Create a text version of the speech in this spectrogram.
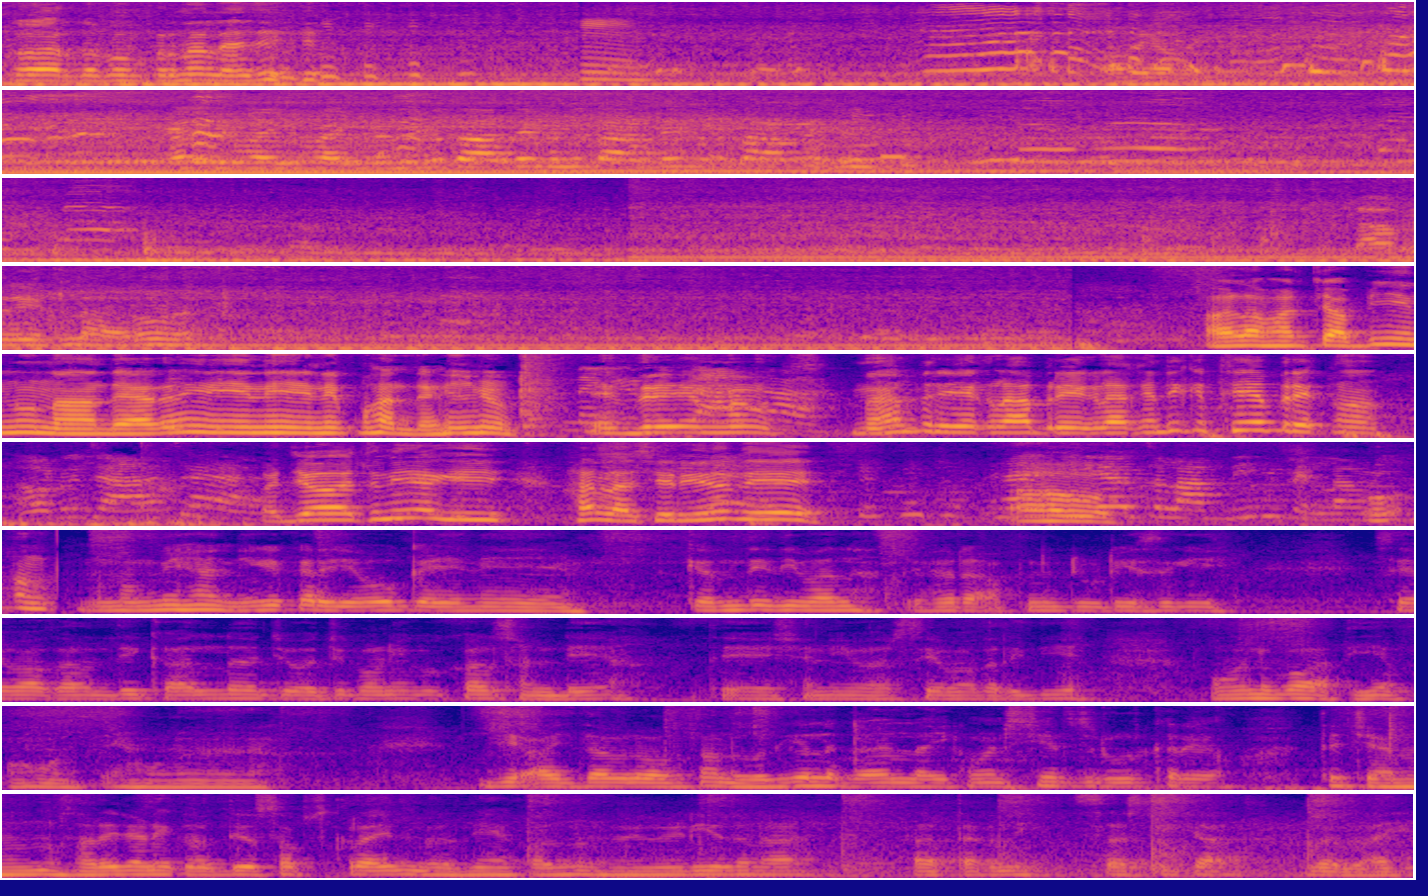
ਕਾਰ ਦਾ ਬੰਪਰ ਨਾ ਲੈ ਜੇ। ਅਰੇ ਵਾਈ ਵਾਈ ਮੈਨੂੰ ਤਾਰ ਦੇ ਮੈਨੂੰ ਤਾਰ ਦੇ ਮੈਨੂੰ ਤਾਰ ਦੇ ਲਾ ਬ੍ਰੇਕ ਲਾ ਹੁਣ ਆਲਾ ਫੜ ਚਾਬੀ ਇਹਨੂੰ ਨਾ ਦਿਆ ਕਰ ਇਹਨੇ ਇਹਨੇ ਭੰਦਣੀ ਹੋ ਇਧਰ ਇਹਨੂੰ ਮੈਂ ਬ੍ਰੇਕ ਲਾ ਬ੍ਰੇਕ ਲਾ। ਕਹਿੰਦੀ ਕਿੱਥੇ ਆ ਬ੍ਰੇਕਾਂ? ਉਹਨੂੰ ਜਾਂਚ ਹੈ ਜਾਂਚ ਨਹੀਂ ਹੈਗੀ। ਹੱਲਾ ਸ਼ਰੀ ਨਾ ਦੇ। ਆਹੋ। ਚਲਾਉਂਦੀ ਸੀ ਪਹਿਲਾਂ ਉਹ ਅੰਕ- ਮੰਮੀ ਹੈ ਨਹੀਂ ਕਿ ਘਰੇ ਉਹ ਗਏ ਨੇ ਕਰਨ ਦੀਦੀ ਵੱਲ ਤੇ ਫਿਰ ਆਪਣੀ ਡਿਊਟੀ ਸੀਗੀ ਸੇਵਾ ਕਰਨ ਦੀ। ਕੱਲ ਜੋ ਜਗਾਉਣੀ ਕੋ ਕੱਲ ਸੰਡੇ ਆ ਤੇ ਸ਼ਨੀਵਾਰ ਸੇਵਾ ਕਰੀਦੀ ਹੈ ਉਹ ਨਿਭਾਤੀ ਆਪਾਂ ਹੁਣ ਤੇ ਹੁਣ ਜੇ ਅੱਜ ਦਾ ਵਲੌਗ ਤੁਹਾਨੂੰ ਵਧੀਆ ਲੱਗਾ ਲਾਈਕ ਕਮੈਂਟ ਸ਼ੇਅਰ ਜ਼ਰੂਰ ਕਰਿਓ ਤੇ ਚੈਨਲ ਨੂੰ ਸਾਰੇ ਜਣੇ ਕਰ ਦਿਓ। ਸਬਸਕ੍ਰਾਈਬ ਮਿਲਦੇ ਆ ਕੱਲ ਨੂੰ ਨਵੀਂ ਵੀਡੀਓ ਦੇ ਨਾਲ। ਤਦ ਤੱਕ ਲਈ ਸਤਿ ਸ਼੍ਰੀ ਅਕਾਲ ਬਾਏ ਬਾਏ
